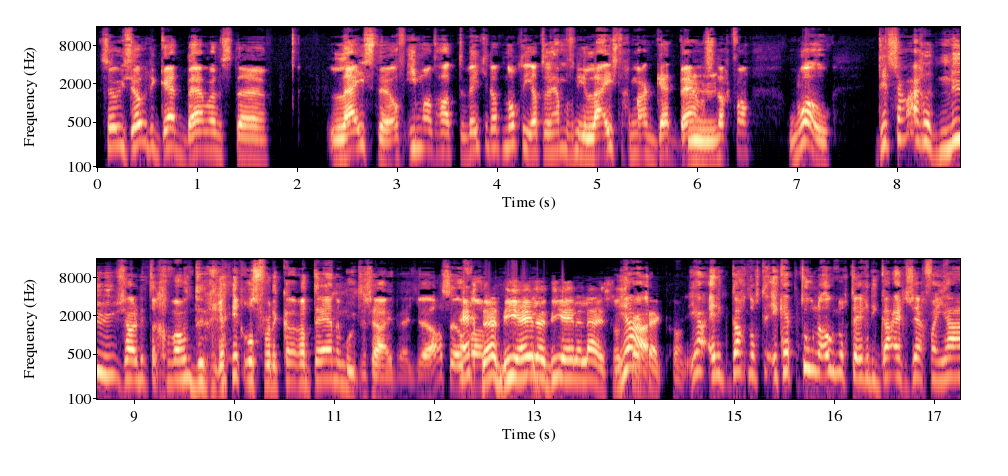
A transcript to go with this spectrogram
sowieso de get balanced eh, lijsten. Of iemand had, weet je dat nog? Die had helemaal van die lijsten gemaakt, get balanced. Ik dacht van: wow, dit zou eigenlijk nu, zou dit er gewoon de regels voor de quarantaine moeten zijn, weet je wel? Zo Echt van- hè? Die hele, die hele lijst was Ja. perfect gewoon. Ja, en ik dacht nog, ik heb toen ook nog tegen die guy gezegd van ja,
